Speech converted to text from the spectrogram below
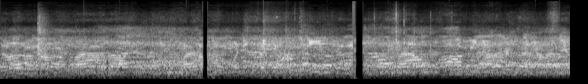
ਨਾ ਨਾ ਨਾ ਮੈਂ ਤਾਂ ਮੈਂ ਤਾਂ ਬੜੀ ਚੱਲਿਆ ਮੈਂ ਆ ਮਹੀਨਾ ਦਾ ਮੈਂ ਜਾਣਾ ਮੈਂ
